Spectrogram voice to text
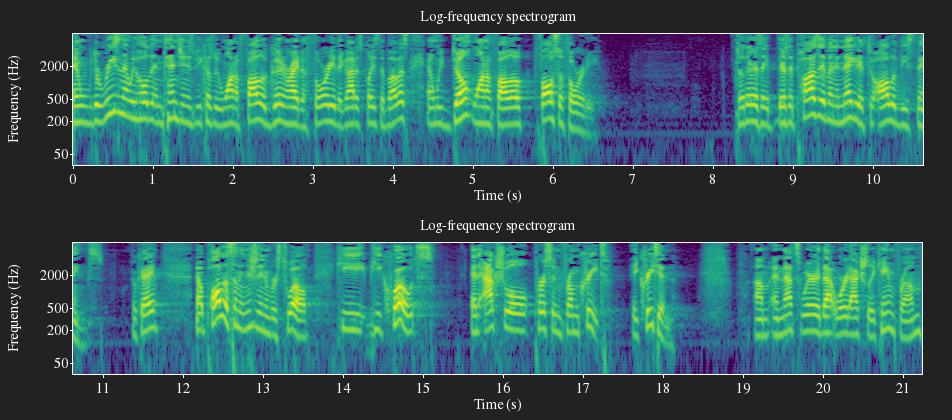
And the reason that we hold it in tension is because we want to follow good and right authority that God has placed above us, and we don't want to follow false authority. So there is a, there's a positive and a negative to all of these things. Okay? Now Paul does something interesting in verse 12. He, he quotes an actual person from Crete, a Cretan. Um, and that's where that word actually came from,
